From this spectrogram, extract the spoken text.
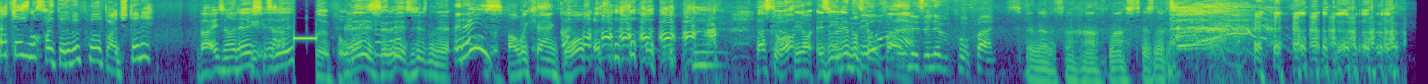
That does look like the Liverpool badge, doesn't it? That is... No, it is, Is it that is. Liverpool? It is, it is, isn't it? It is! Oh, we can't go up. That's the what? Is he a Liverpool fan? He's a Liverpool fan. So no, it's a half-mast, isn't it?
